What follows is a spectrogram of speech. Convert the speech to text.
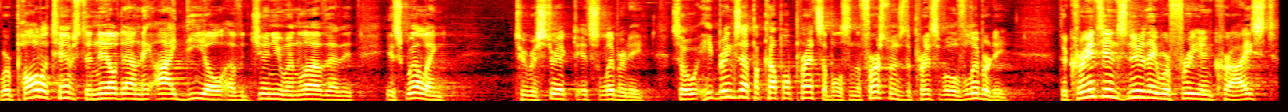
where Paul attempts to nail down the ideal of a genuine love that is willing to restrict its liberty. So he brings up a couple principles, and the first one is the principle of liberty. The Corinthians knew they were free in Christ,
